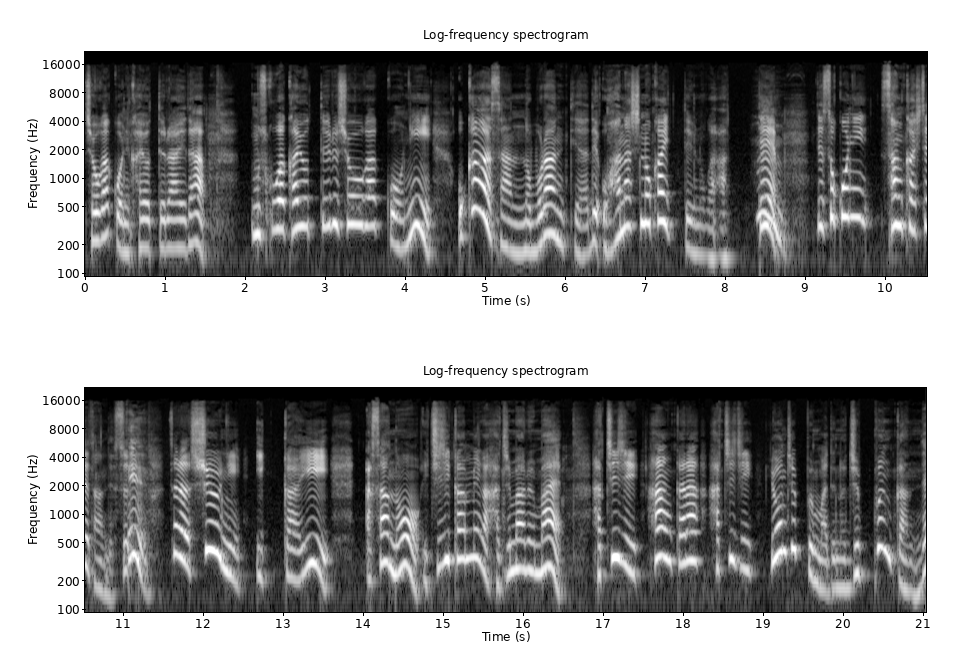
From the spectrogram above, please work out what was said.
小学校に通ってる間息子が通っている小学校にお母さんのボランティアでお話の会っていうのがあって、うんでそこに参加してたんです。ええ。そしたら週に1回朝の1時間目が始まる前8時半から8時40分までの10分間で、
